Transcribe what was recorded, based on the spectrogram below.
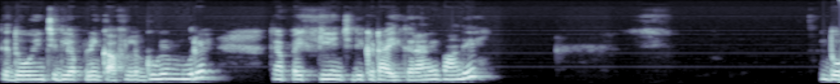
ਤੇ 2 ਇੰਚ ਦੀ ਆਪਣੀ ਕਫ ਲੱਗੂਗੀ ਮੂਰੇ ਤੇ ਆਪਾਂ 21 ਇੰਚ ਦੀ ਕਟਾਈ ਕਰਾਂਗੇ ਬਾਂਹ ਦੀ 2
